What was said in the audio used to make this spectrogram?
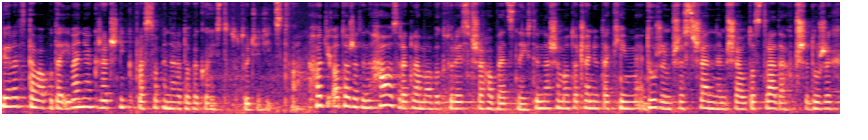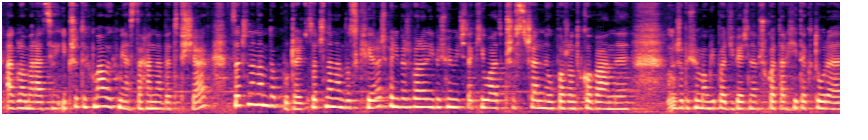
Violetta Łabuda-Iwaniak, rzecznik prasowy Narodowego Instytutu Dziedzictwa. Chodzi o to, że ten chaos reklamowy, który jest wszechobecny, w tym naszym otoczeniu takim dużym, przestrzennym, przy autostradach, przy dużych aglomeracjach i przy tych małych miastach, a nawet wsiach, zaczyna nam dokuczać, zaczyna nam doskwierać, ponieważ wolelibyśmy mieć taki ład przestrzenny, uporządkowany, żebyśmy mogli podziwiać na przykład architekturę,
